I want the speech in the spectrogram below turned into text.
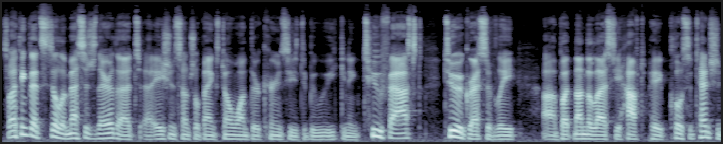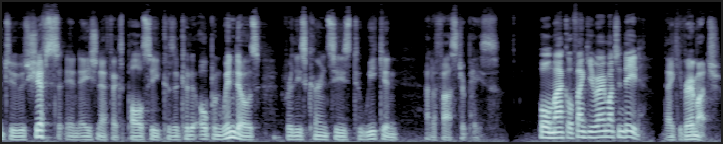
So I think that's still a message there that uh, Asian central banks don't want their currencies to be weakening too fast, too aggressively. Uh, but nonetheless, you have to pay close attention to shifts in Asian FX policy because it could open windows for these currencies to weaken at a faster pace. Paul Mackel, thank you very much indeed. Thank you very much.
